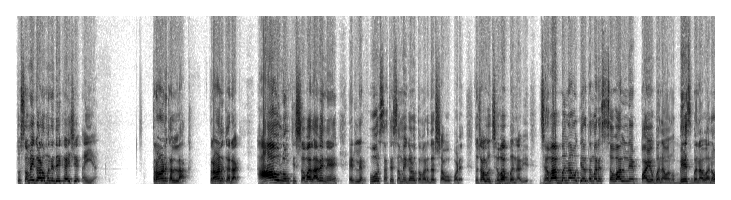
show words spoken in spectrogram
તો સમયગાળો મને દેખાય છે અહીંયા. ત્રણ કલાક ત્રણ કલાક. હાઉ લોંગથી સવાલ આવે ને એટલે ફોર સાથે સમયગાળો તમારે દર્શાવવો પડે. તો ચાલો જવાબ બનાવીએ. જવાબ બનાવો ત્યારે તમારે સવાલને પાયો બનાવવાનો બેઝ બનાવવાનો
